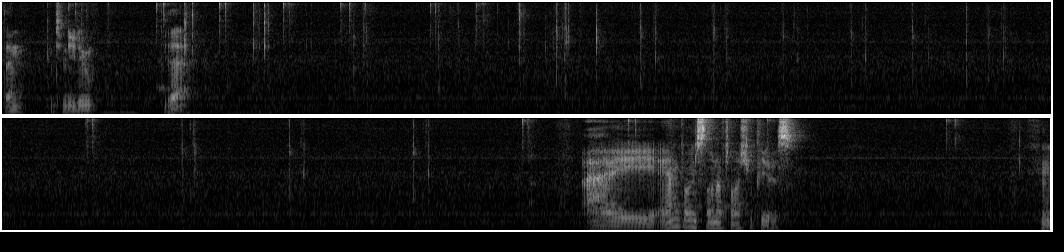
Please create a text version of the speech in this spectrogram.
Then continue to do that. I am going slow enough to launch torpedoes. Hmm.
